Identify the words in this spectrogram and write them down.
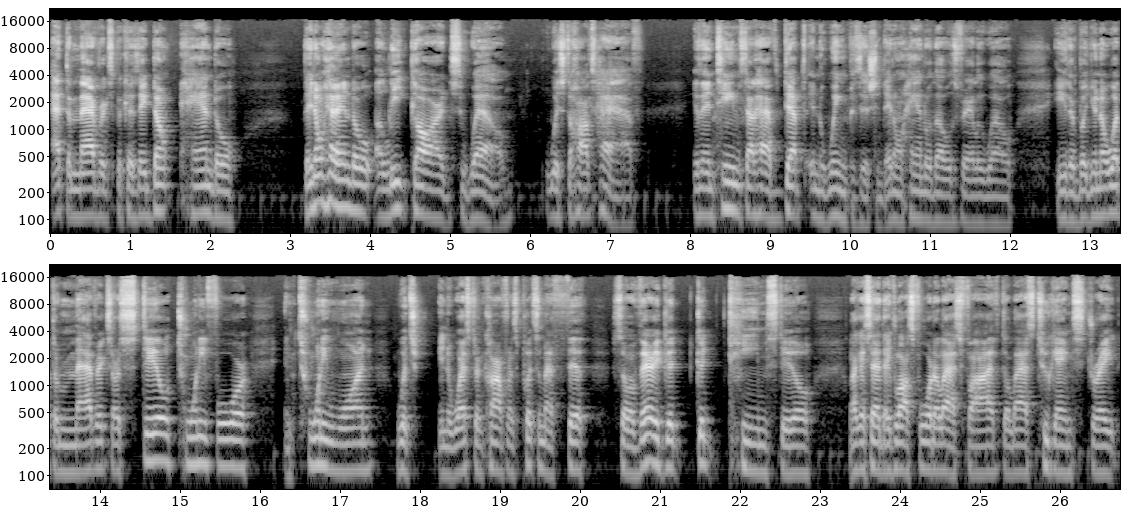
at the Mavericks because they don't handle they don't handle elite guards well, which the Hawks have, And then teams that have depth in the wing position, they don't handle those fairly well either. But you know what? The Mavericks are still 24 and 21, which in the Western Conference puts them at fifth. So a very good good team still. Like I said, they've lost four of the last five, the last two games straight,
